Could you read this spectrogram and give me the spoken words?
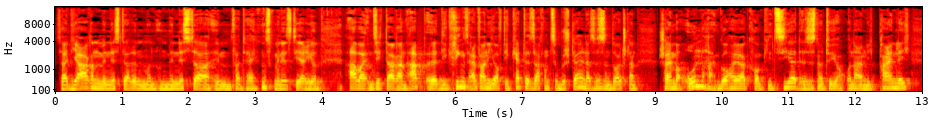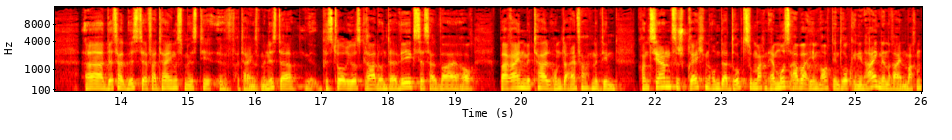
seit Jahren Ministerinnen und Minister im Verteidigungsministerium, arbeiten sich daran ab. Äh, die kriegen es einfach nicht auf die Kette, Sachen zu bestellen. Das ist in Deutschland scheinbar ungeheuer kompliziert. Es ist natürlich auch unheimlich peinlich. Äh, deshalb ist der Verteidigungsminister, äh, Verteidigungsminister Pistorius gerade unterwegs. Deshalb war er auch bei Rheinmetall, um da einfach mit den Konzernen zu sprechen, um da Druck zu machen. Er muss aber eben auch den Druck in den eigenen Reihen machen,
